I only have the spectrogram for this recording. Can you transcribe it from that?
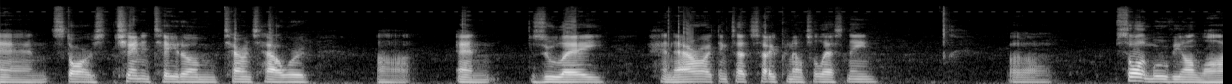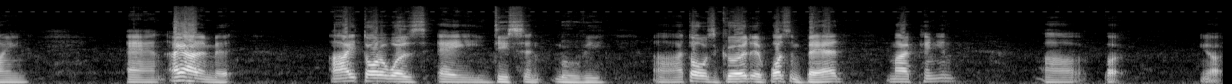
and stars Channing Tatum, Terrence Howard, uh, and Zulay Henaro. I think that's how you pronounce her last name. Uh, saw the movie online, and I gotta admit, I thought it was a decent movie. Uh, I thought it was good. It wasn't bad, in my opinion. Uh, but you know,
